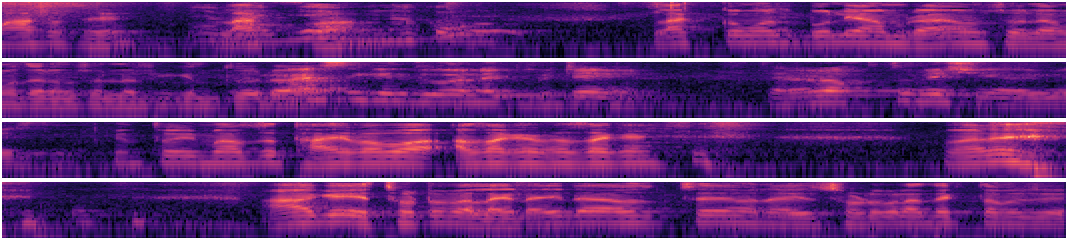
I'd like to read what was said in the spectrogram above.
মাছ আছে বাজে লাক্কা মাছ বলি আমরা অঞ্চলে আমাদের অঞ্চলে কিন্তু কিন্তু অনেক ভিটামিন যারা রক্ত বেশি ওই মাছি। কিন্তু ওই মাছ যে থাই বাবা আজা খায় ভেজা খায় মানে আগে ছোটবেলায় এটা এটা হচ্ছে মানে দেখতাম যে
